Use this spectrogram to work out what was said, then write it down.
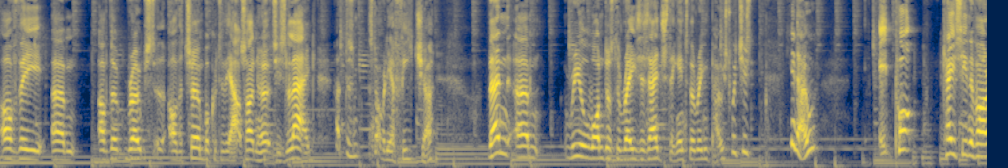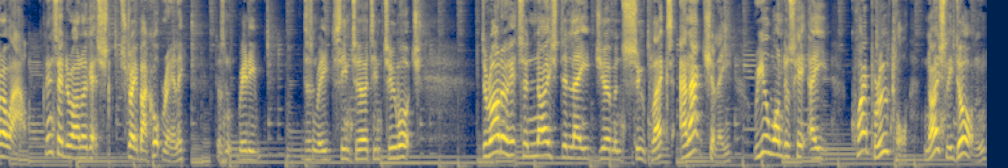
of the um, of the ropes of the turnbuckle to the outside and hurts his leg. That doesn't. It's not really a feature. Then um, Real One does the razor's edge thing into the ring post, which is, you know, it put KC Navarro out. Lince Dorado gets straight back up. Really, doesn't really doesn't really seem to hurt him too much. Dorado hits a nice delayed German suplex, and actually, Real One does hit a quite brutal, nicely done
